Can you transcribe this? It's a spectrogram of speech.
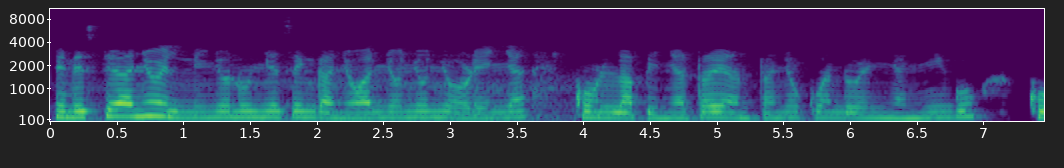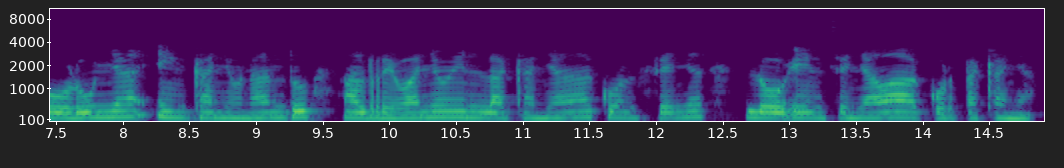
En este año el Niño Núñez engañó al Ñoño Ñoreña con la piñata de antaño cuando el ñañigo Coruña encañonando al rebaño en la cañada con señas lo enseñaba a corta caña.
